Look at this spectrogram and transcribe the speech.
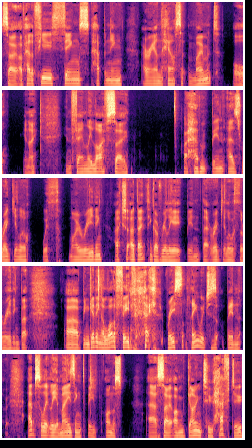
So I've had a few things happening around the house at the moment, or you know, in family life. So I haven't been as regular with my reading. Actually, I don't think I've really been that regular with the reading, but uh, I've been getting a lot of feedback recently, which has been absolutely amazing to be honest. Uh, so I'm going to have to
